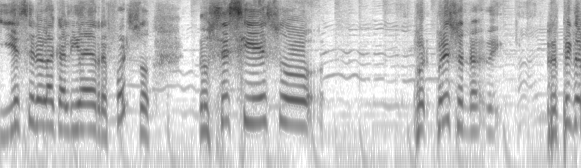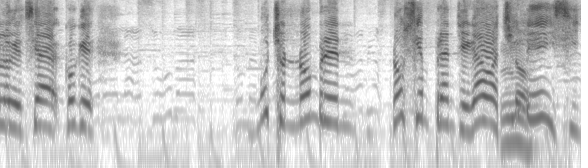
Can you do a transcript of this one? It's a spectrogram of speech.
y esa era la calidad de refuerzo. No sé si eso, por, por eso, no- respecto a lo que decía Coque, muchos nombres no siempre han llegado a Chile No. y si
